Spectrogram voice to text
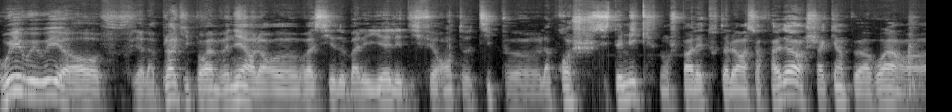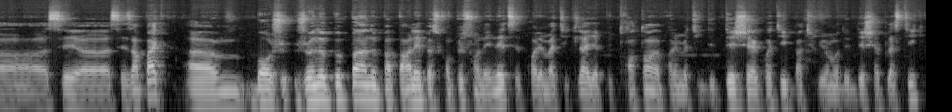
Oui, oui, oui. Il y en a plein qui pourraient me venir. Alors, on va essayer de balayer les différentes types, euh, l'approche systémique dont je parlais tout à l'heure à Surfrider. Chacun peut avoir euh, ses, euh, ses, impacts. Euh, bon, je, je, ne peux pas ne pas parler parce qu'en plus, on est né de cette problématique-là il y a plus de 30 ans, la problématique des déchets aquatiques, particulièrement des déchets plastiques.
